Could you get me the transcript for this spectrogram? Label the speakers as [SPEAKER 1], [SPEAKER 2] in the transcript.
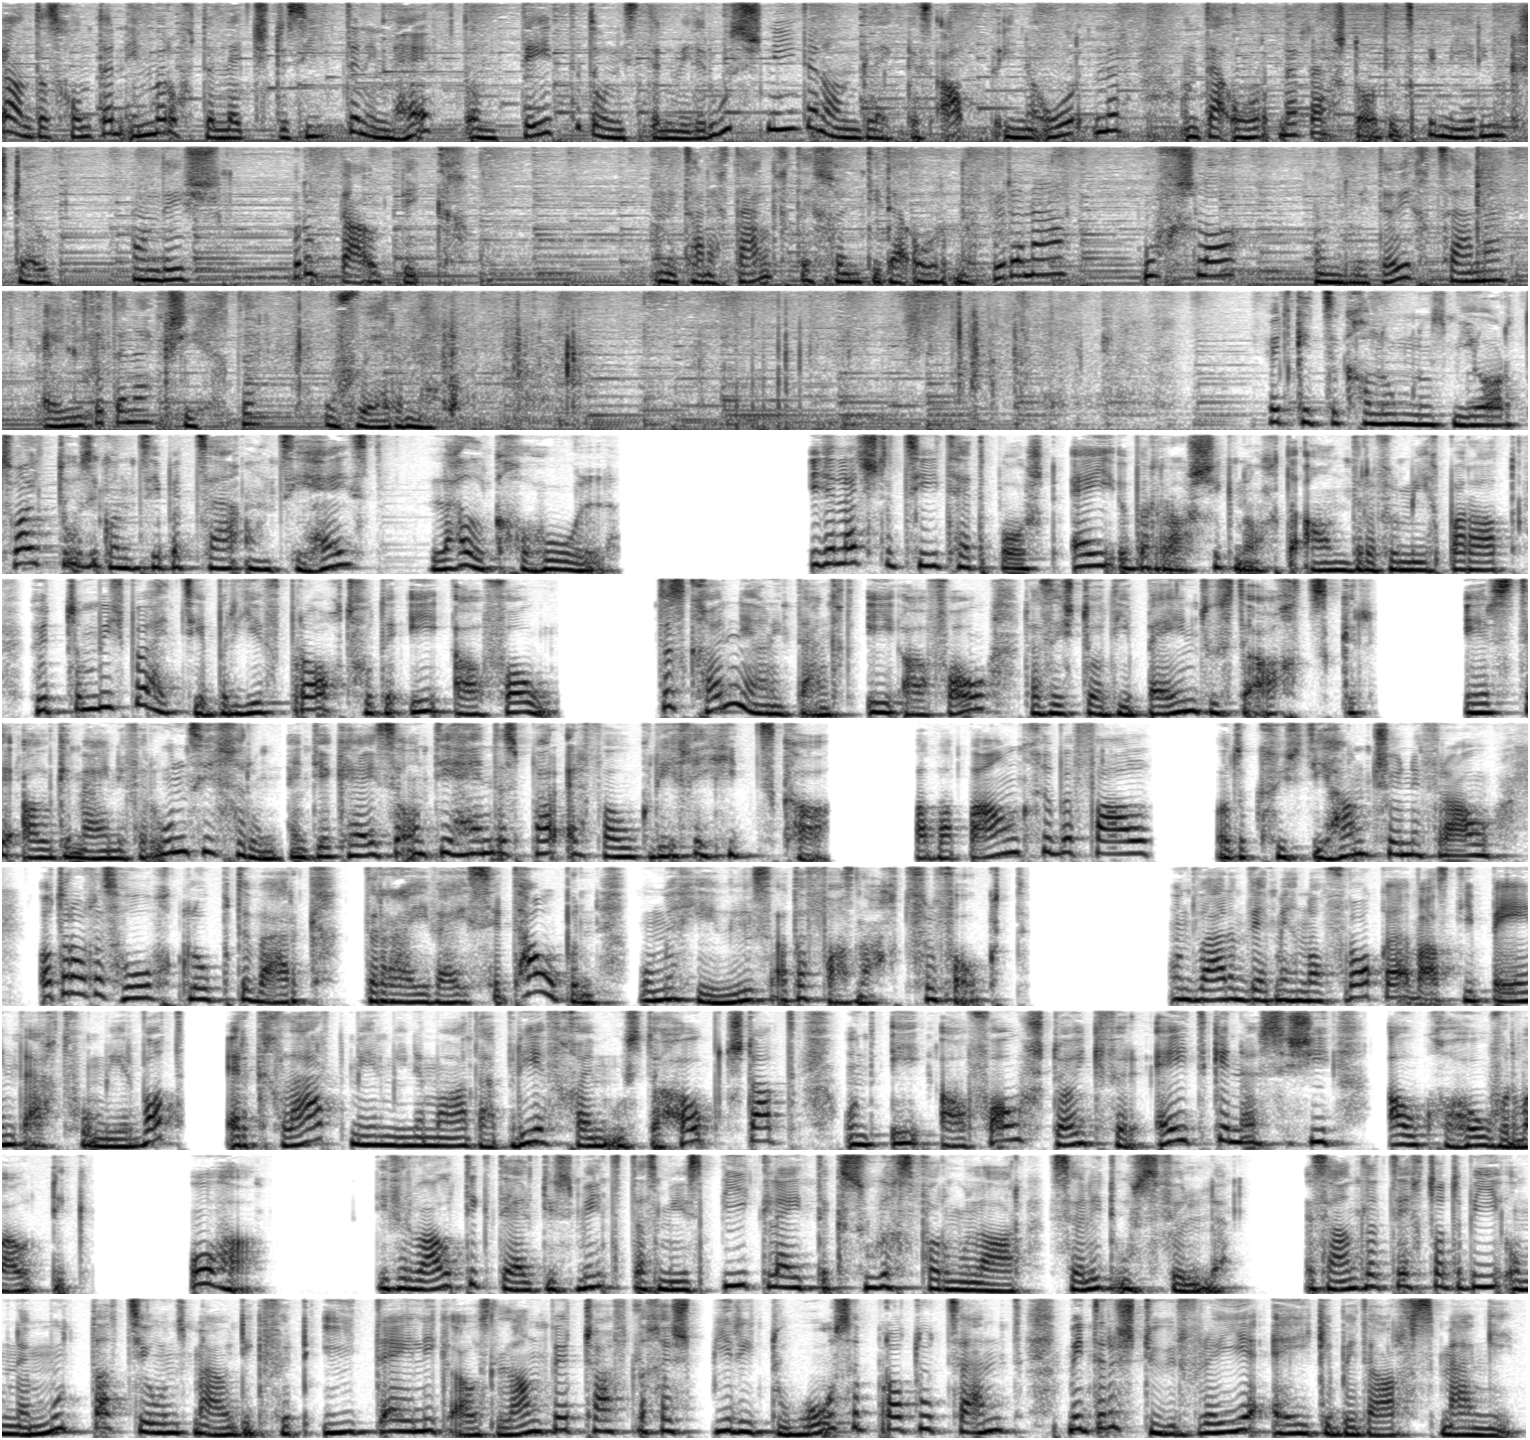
[SPEAKER 1] Ja, und das kommt dann immer auf der letzten Seite im Heft und dort und ich es dann wieder ausschneiden und lege es ab in einen Ordner und der Ordner der steht jetzt bei mir im Gestell und ist brutal dick. Und jetzt habe ich gedacht, ich könnte diesen Ordner vornehmen, aufschlagen und mit euch zusammen eine von diesen Geschichten aufwärmen. Heute gibt es eine Kolumne aus dem Jahr 2017 und sie heisst L'Alkohol. In der letzten Zeit hat die Post eine Überraschung nach der anderen für mich parat. Heute zum Beispiel hat sie einen Brief gebracht von der EAV. Das können ja nicht gedacht. EAV, das ist hier die Band aus den 80er. Erste allgemeine Verunsicherung haben die geheissen und die haben ein paar erfolgreiche Hits gehabt. Baba Banküberfall oder Küsst die Hand, Frau oder auch das hochgelobte Werk Drei weiße Tauben, wo mich jeweils an der Fasnacht verfolgt. Und während ich mich noch frage, was die Band echt von mir will, erklärt mir mein Mann, der Brief komme aus der Hauptstadt und EAV steht für Eidgenössische Alkoholverwaltung. Oha! Die Verwaltung teilt uns mit, dass wir ein beigelegtes Gesuchsformular ausfüllen sollen. Es handelt sich dabei um eine Mutationsmeldung für die Einteilung als landwirtschaftlicher Spirituosenproduzent mit einer steuerfreien Eigenbedarfsmenge.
